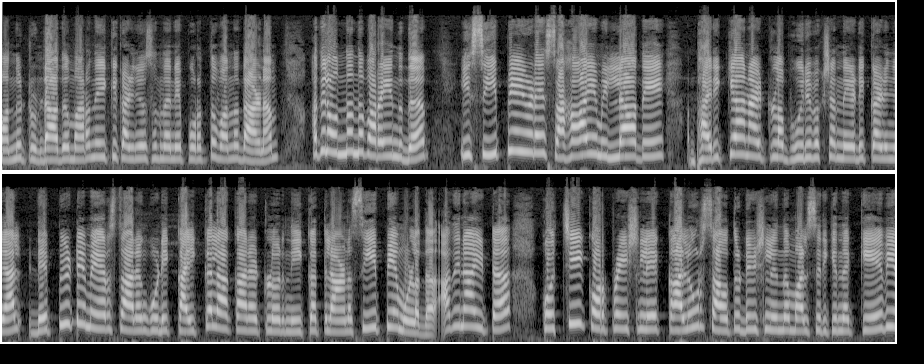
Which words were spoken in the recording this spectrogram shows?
വന്നിട്ടുണ്ട്. അത് മറന്നേക്ക് കഴിഞ്ഞ ദിവസം തന്നെ പുറത്തു വന്നതാണ്. അതിലൊന്നെന്ന് പറയുന്നത് ഈ സി പി ഐയുടെ സഹായമില്ലാതെ ഭരിക്കാനായിട്ടുള്ള ഭൂരിപക്ഷം നേടിക്കഴിഞ്ഞാൽ ഡെപ്യൂട്ടി മേയർ സ്ഥാനം കൂടി കൈക്കലാക്കാനായിട്ടുള്ള ഒരു നീക്കത്തിലാണ് സി പി എം ഉള്ളത്. അതിനായിട്ട് കൊച്ചി കോർപ്പറേഷനിലെ കലൂർ സൗത്ത് ഡിവിഷനിൽ നിന്ന് മത്സരിക്കുന്ന കെ വി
